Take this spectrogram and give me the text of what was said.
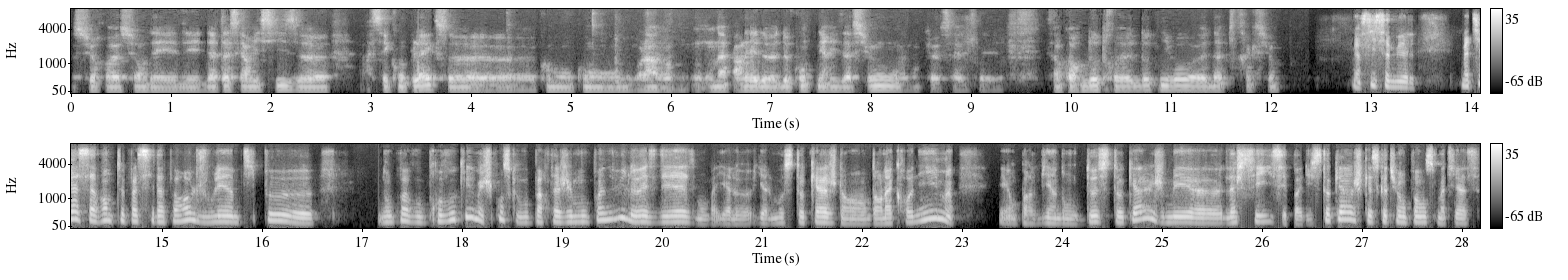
sur, sur des, des, data services assez complexe. Euh, voilà, on a parlé de, de containerisation, donc euh, c'est encore d'autres niveaux euh, d'abstraction. Merci Samuel. Mathias, avant de te passer la parole, je voulais un petit peu, non pas vous provoquer, mais je pense que vous partagez mon point de vue. Le SDS, bon, bah, il, y a le, y a le mot stockage dans, dans l'acronyme, et on parle bien donc de stockage, mais l'HCI, c'est pas du stockage. Qu'est-ce que tu en penses, Mathias?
